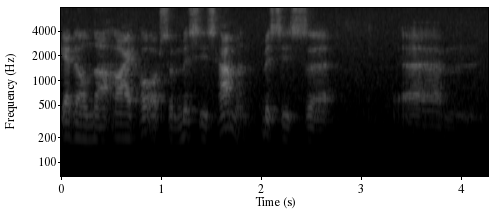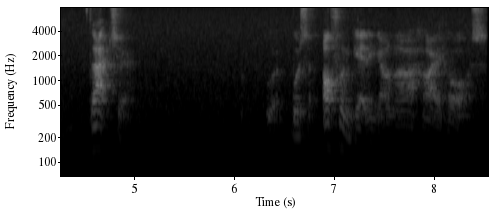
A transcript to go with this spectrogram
get on their high horse, and Mrs. Hammond, Mrs. Uh, um, Thatcher, was often getting on her high horse,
